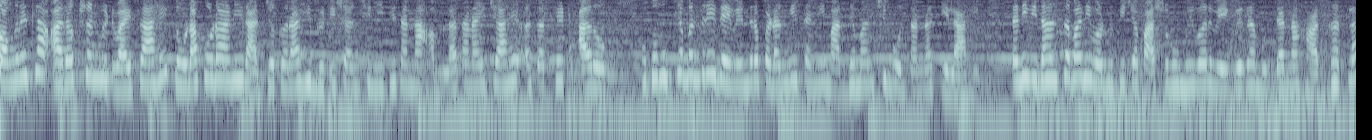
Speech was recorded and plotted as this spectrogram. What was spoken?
काँग्रेसला आरक्षण मिटवायचं आहे तोडाफोडा आणि राज्य करा ही ब्रिटिशांची नीती त्यांना अंमलात आणायची आहे असा थेट आरोप उपमुख्यमंत्री देवेंद्र फडणवीस यांनी माध्यमांशी बोलताना केला आहे. त्यांनी विधानसभा निवडणुकीच्या पार्श्वभूमीवर वेगवेगळ्या मुद्द्यांना हात घातला.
